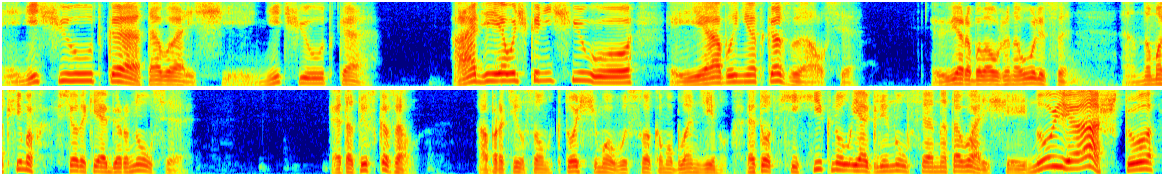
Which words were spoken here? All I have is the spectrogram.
«Не чутко, товарищи, не чутко. А девочка ничего, я бы не отказался». Вера была уже на улице, но Максимов все-таки обернулся. «Это ты сказал?» — обратился он к тощему высокому блондину. Тот хихикнул и оглянулся на товарищей. «Ну я, что?»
